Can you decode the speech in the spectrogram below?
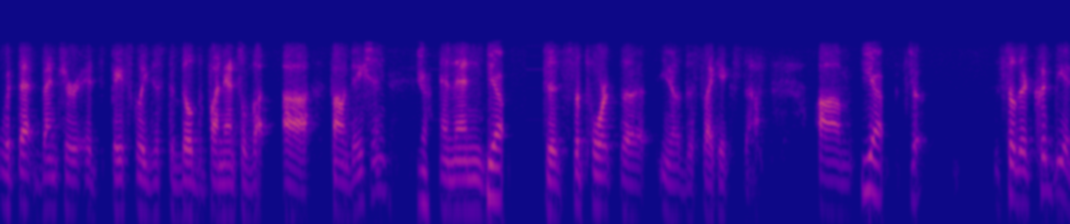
with that venture, it's basically just to build the financial uh, foundation, yeah. and then yep. to support the you know the psychic stuff. Um, yeah. So, so there could be a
